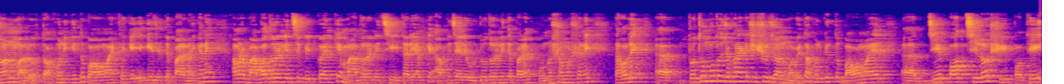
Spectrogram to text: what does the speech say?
জন্মালো, তখনই কিন্তু বাবা মায়ের থেকে এগিয়ে যেতে পারে না। এখানে আমরা বাবা ধরে নিচ্ছি বিটকয়েনকে, মা ধরে নিচ্ছি ইথারিয়ামকে। আপনি চাইলে উল্টো ধরে নিতে পারেন, কোনো সমস্যা নেই। তাহলে প্রথমত যখন একটা শিশু জন্মাবে, তখন কিন্তু বাবা মায়ের যে পথ ছিল, সেই পথেই,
